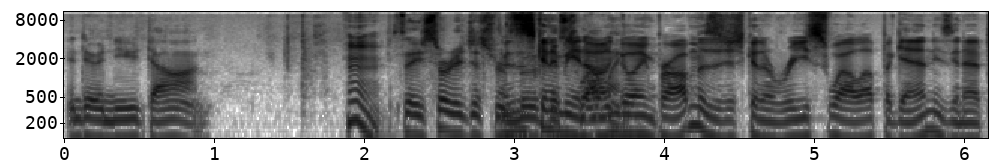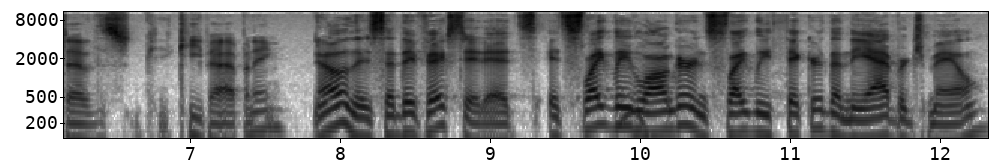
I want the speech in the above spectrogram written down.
into a new dong. So he sort of just Hmm. Is this going to be an ongoing problem? Is it just going to re-swell up again? He's going to have to have this keep happening. No, they said they fixed it. It's it's slightly Hmm. longer and slightly thicker than the average male,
